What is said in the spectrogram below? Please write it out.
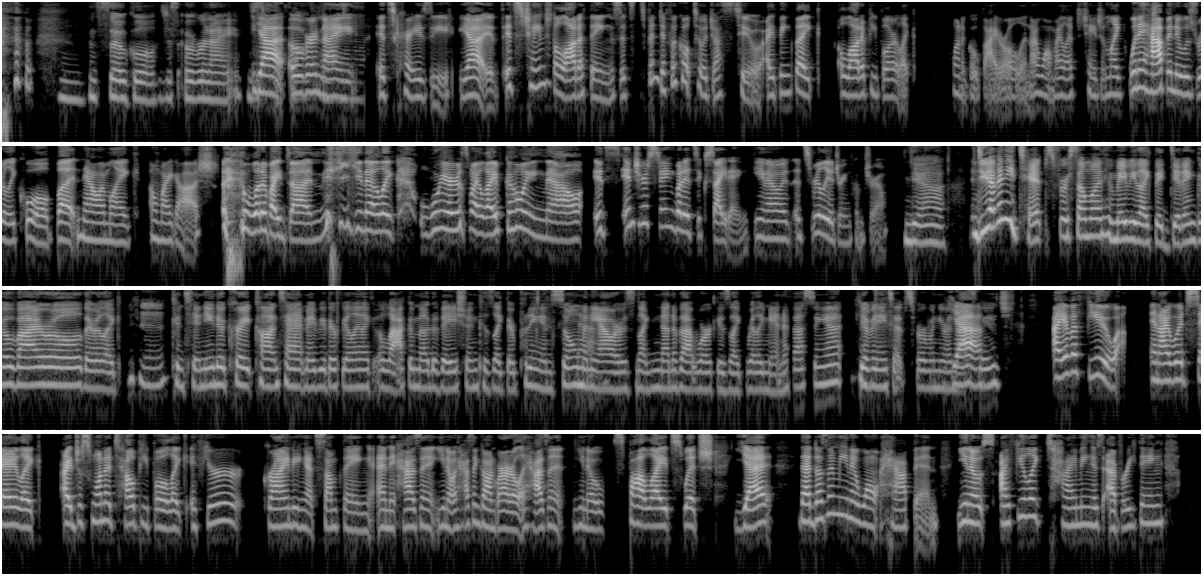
mm, it's so cool just overnight just yeah overnight it's crazy yeah it, it's changed a lot of things it's, it's been difficult to adjust to i think like a lot of people are like want to go viral and I want my life to change. And like when it happened, it was really cool. But now I'm like, oh my gosh, what have I done? you know, like where's my life going now? It's interesting, but it's exciting. You know, it, it's really a dream come true. Yeah. Do you have any tips for someone who maybe like they didn't go viral? They're like mm-hmm. continue to create content. Maybe they're feeling like a lack of motivation because like they're putting in so yeah. many hours, and like none of that work is like really manifesting yet. Do you have mm-hmm. any tips for when you're in yeah. that stage? I have a few. And I would say like I just want to tell people like if you're grinding at something and it hasn't, you know, it hasn't gone viral, it hasn't, you know, spotlight switch yet that doesn't mean it won't happen. You know, I feel like timing is everything.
